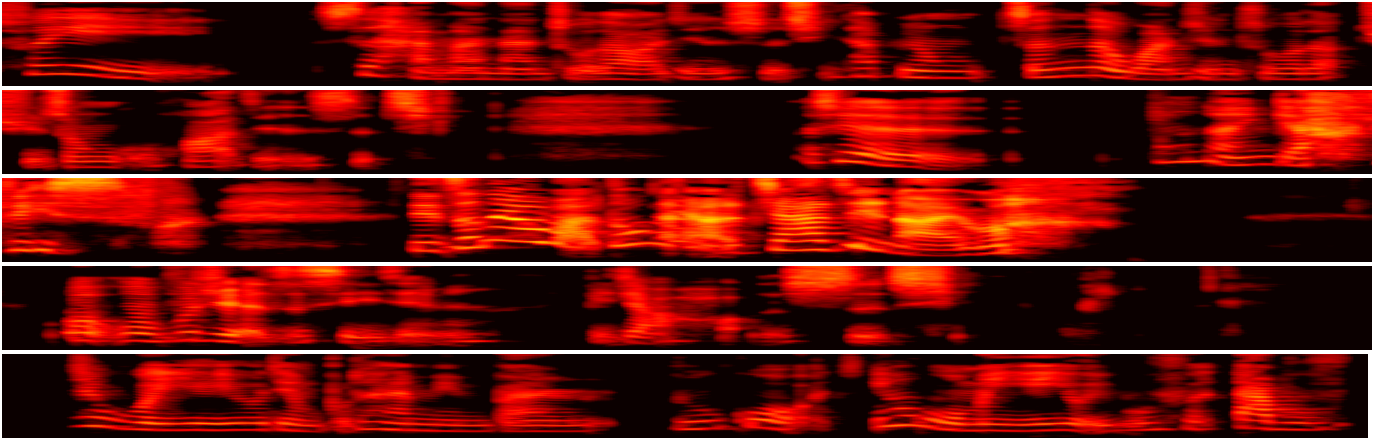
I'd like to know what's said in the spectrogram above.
所以是还蛮难做到一件事情，他不用真的完全做到去中国化这件事情，而且东南亚 历史，你真的要把东南亚加进来吗？我我不觉得这是一件比较好的事情，而且我也有点不太明白，如果因为我们也有一部分大部分，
